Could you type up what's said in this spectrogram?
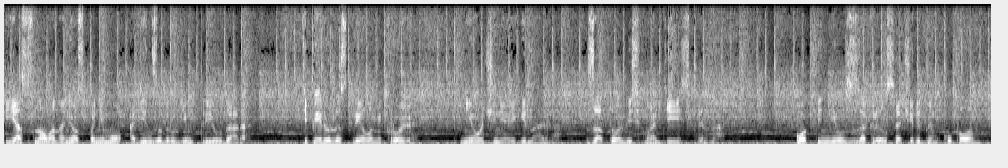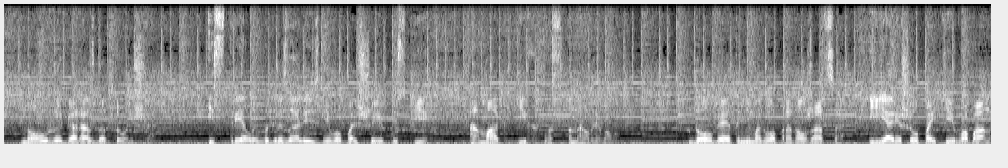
Я снова нанес по нему один за другим три удара. Теперь уже стрелами крови. Не очень оригинально, зато весьма действенно. Оппиниус закрылся очередным куполом, но уже гораздо тоньше. И стрелы выгрызали из него большие куски, а маг их восстанавливал. Долго это не могло продолжаться — и я решил пойти в банк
